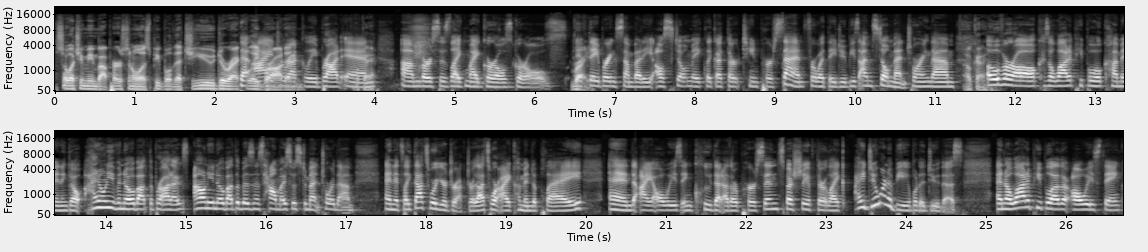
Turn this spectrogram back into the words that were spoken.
So what you mean by personal is people that you directly that brought I directly in. brought in Okay. um, versus like my girls' girls. Right. If they bring somebody, I'll still make like a 13% for what they do because I'm still mentoring them. Okay. Overall, because a lot of people will come in and go, I don't even know about the products. I don't even know about the business. How am I supposed to mentor them? And it's like, that's where you're director. That's where I come into play. And I always include that other person, especially if they're like, I do want to be able to do this. And a lot of people other always think,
